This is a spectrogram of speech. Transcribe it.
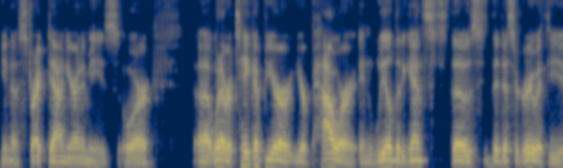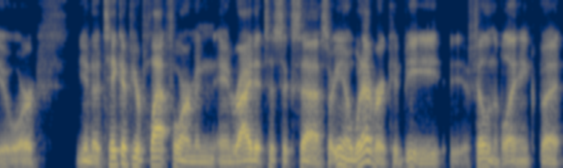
you know, strike down your enemies, or uh, whatever, take up your your power and wield it against those that disagree with you, or you know take up your platform and and ride it to success or you know whatever it could be fill in the blank. But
